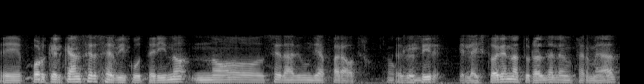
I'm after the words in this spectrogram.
eh, porque el cáncer cervicuterino no se da de un día para otro. Es decir, la historia natural de la enfermedad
